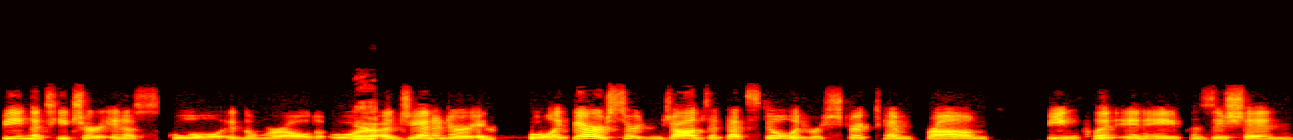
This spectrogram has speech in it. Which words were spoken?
being a teacher in a school in the world or yeah. a janitor in school. Like there are certain jobs that that still would restrict him from being put in a position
